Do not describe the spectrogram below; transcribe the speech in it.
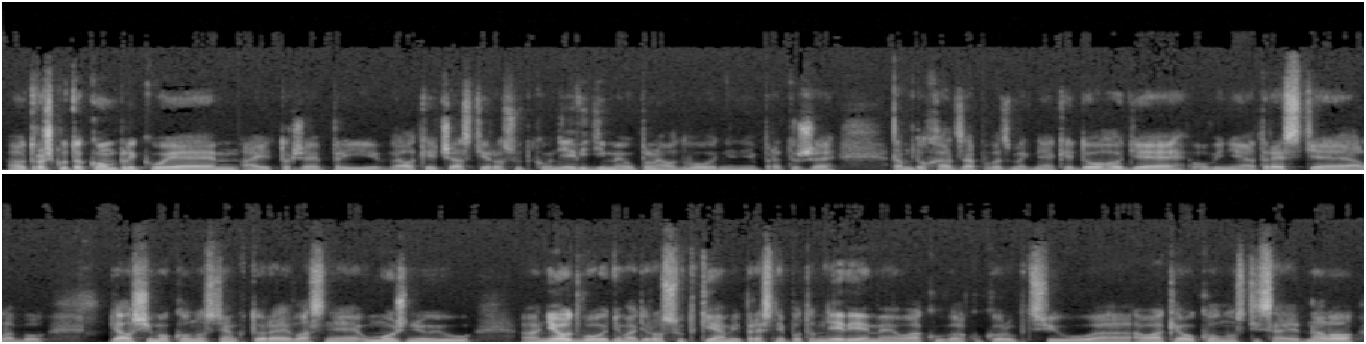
Trošku to komplikuje aj to, že pri veľkej časti rozsudkov nevidíme úplné odôvodnenie, pretože tam dochádza povedzme k nejakej dohode o vine a treste alebo ďalším okolnostiam, ktoré vlastne umožňujú neodôvodňovať rozsudky a my presne potom nevieme, o akú veľkú korupciu a o aké okolnosti sa jednalo.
